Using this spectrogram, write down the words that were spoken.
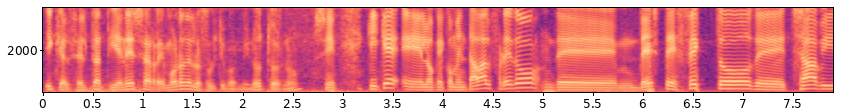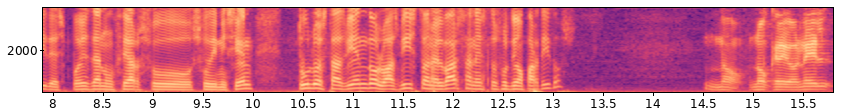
y que el Celta tiene esa remora de los últimos minutos, ¿no? Sí. Quique, eh, lo que comentaba Alfredo de, de este efecto de Xavi después de anunciar su, su dimisión, ¿tú lo estás viendo? ¿Lo has visto en el Barça en estos últimos partidos? No, no creo en él,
